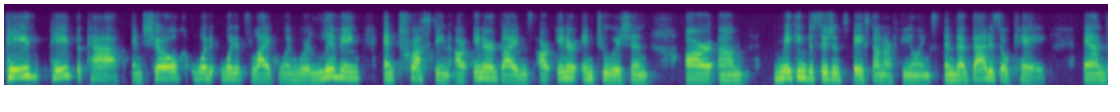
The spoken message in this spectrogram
pave pave the path and show what what it's like when we're living and trusting our inner guidance, our inner intuition, our um, making decisions based on our feelings, and that that is okay. And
